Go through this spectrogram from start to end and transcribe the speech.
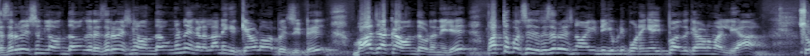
ரிசர்வேஷன்ல வந்தவங்க ரிசர்வேஷன்ல வந்தவங்கன்னு எங்களெல்லாம் நீங்க கேவலமா பேசிட்டு பாஜக வந்த உடனேயே பத்து பர்சன்ட் ரிசர்வேஷன் வாங்கிட்டு எப்படி போனீங்க? இப்போ அது கேவலமா இல்லையா? ஸோ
